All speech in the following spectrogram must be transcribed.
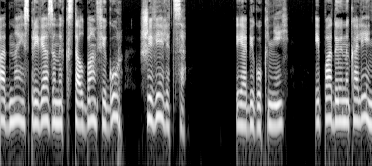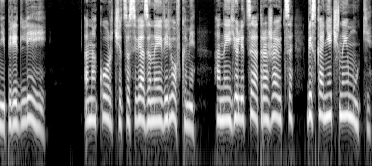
Одна из привязанных к столбам фигур шевелится. Я бегу к ней и падаю на колени перед Леей. Она корчится, связанная веревками, а на ее лице отражаются бесконечные муки.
